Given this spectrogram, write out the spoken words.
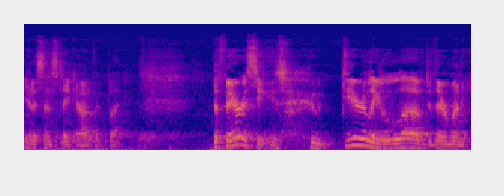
in a sense, take out of it. But the Pharisees, who dearly loved their money,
